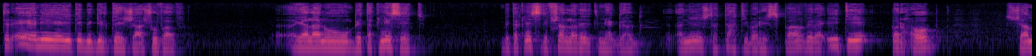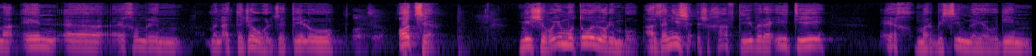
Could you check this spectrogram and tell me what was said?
תראה, אני הייתי בגיל תשע, שובב. היה לנו בית הכנסת. בית הכנסת אפשר לרדת מהגג. אני השתתחתי ברצפה וראיתי ברחוב שם אין, אה, איך אומרים, מנעת תג'וול, זה כאילו... עוצר. עוצר. מי שרואים אותו יורים בו. אז אני שכבתי וראיתי איך מרביצים ליהודים,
